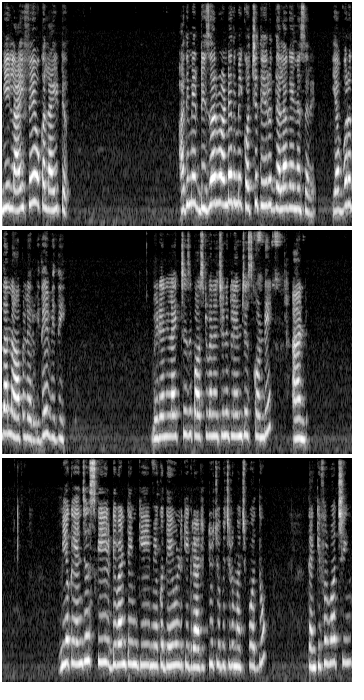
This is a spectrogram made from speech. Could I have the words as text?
మీ లైఫే ఒక లైట్. అది మీరు డిజర్వ్ అంటే అది మీకు వచ్చి తీరుద్ది ఎలాగైనా సరే. ఎవ్వరు దాన్ని ఆపలేరు. ఇదే విధి. వీడియోని లైక్ చేసి పాజిటివ్ ఎనర్జీని క్లెయిమ్ చేసుకోండి. అండ్ మీ యొక్క ఏంజల్స్కి డివైన్ టీమ్కి మీ యొక్క దేవుళ్ళకి గ్రాటిట్యూడ్ చూపించడం మర్చిపోవద్దు. థ్యాంక్ యూ ఫర్ వాచింగ్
